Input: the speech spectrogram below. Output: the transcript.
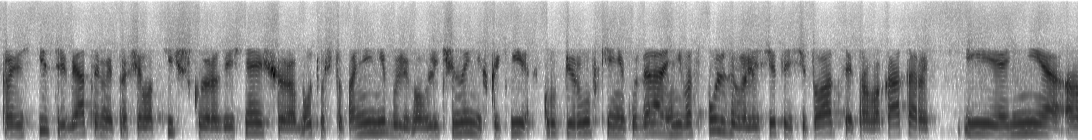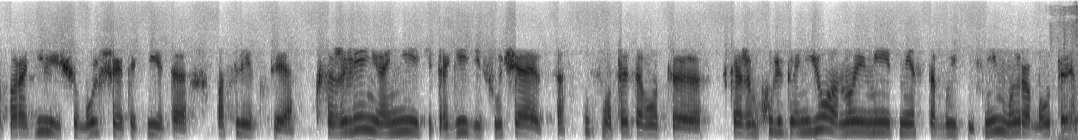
провести с ребятами профилактическую разъясняющую работу, чтобы они не были вовлечены ни в какие группировки, никуда, не воспользовались этой ситуацией провокаторы и не а, породили еще большие какие-то последствия. К сожалению, они, эти трагедии случаются. Вот это вот, э, скажем, хулиганье, оно имеет место быть, и с ним мы работаем.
